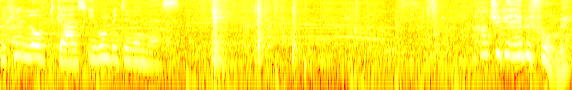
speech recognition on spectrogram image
If you loved Gaz, you wouldn't be doing this. How'd you get here before me?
